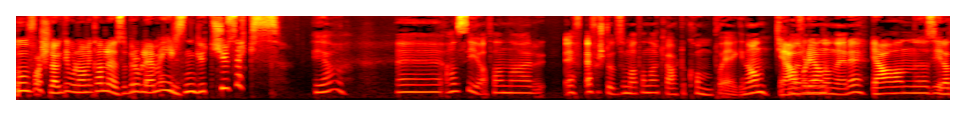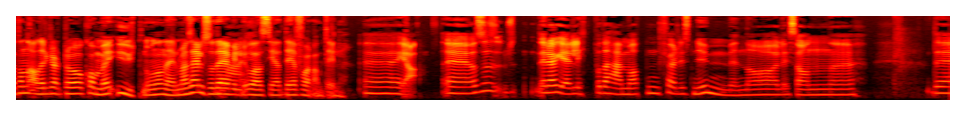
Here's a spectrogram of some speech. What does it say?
Noen forslag til hvordan vi kan løse problemet? Hilsen gutt 26. Ja. Eh, han sier at han har Jeg, jeg forsto det som at han har klart å komme på egen hånd Ja, når fordi han han, ja, han sier at han aldri klarte å komme uten å onanere meg selv, så det vil jo da si at det får han til. Uh, ja. Uh, og så reagerer jeg litt på det her med at den føles nummen og litt sånn Det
